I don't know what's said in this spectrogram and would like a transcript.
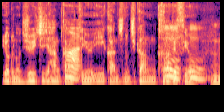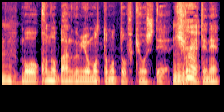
夜の11時半からっていういい感じの時間からですよ。うんうんうん。もうこの番組をもっともっと布教して、広めてね、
